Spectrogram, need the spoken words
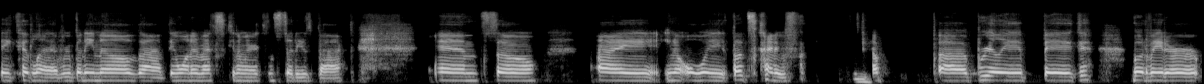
they could let everybody know that they wanted Mexican American studies back. And so I, you know, always that's kind of mm. a, a really big motivator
